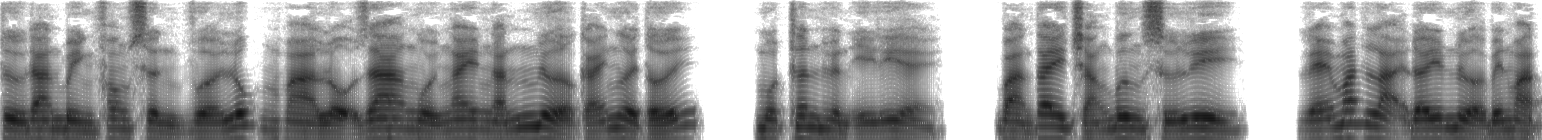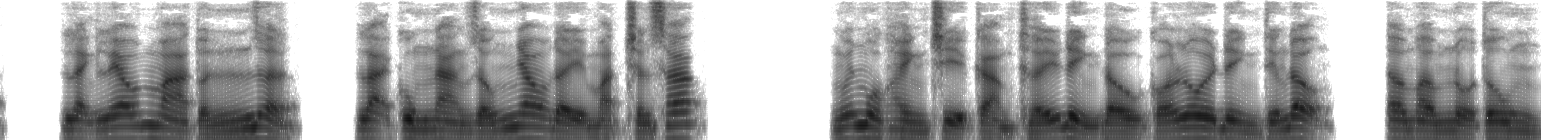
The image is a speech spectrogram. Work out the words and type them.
Từ đàn bình phong sần vừa lúc mà lộ ra ngồi ngay ngắn nửa cái người tới, một thân huyền ý đi bàn tay trắng bưng sứ ly, ghé mắt lại đây nửa bên mặt, lạnh lẽo mà tuấn giật, lại cùng nàng giống nhau đầy mặt chân sắc. Nguyễn Mục Hành chỉ cảm thấy đỉnh đầu có lôi đỉnh tiếng động, ầm ầm nổ tung,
